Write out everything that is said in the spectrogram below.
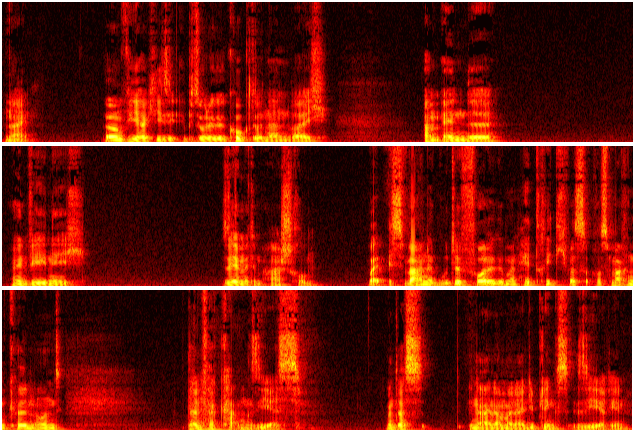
nein. Irgendwie habe ich diese Episode geguckt und dann war ich am Ende ein wenig sehr mit dem Arsch rum. Weil es war eine gute Folge, man hätte richtig was daraus machen können und dann verkacken sie es. Und das in einer meiner Lieblingsserien.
